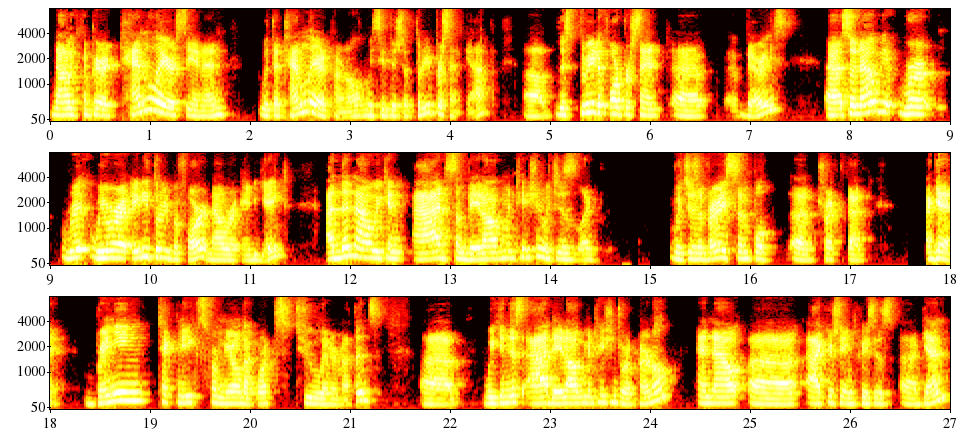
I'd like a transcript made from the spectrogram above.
Now we can compare a 10 layer CNN with a 10 layer kernel, and we see there's a 3% gap. Uh, this 3 to 4% uh, varies. Uh, so now we, we're, we were at 83 before, now we're 88. And then now we can add some data augmentation, which is like, which is a very simple uh, trick that, again, bringing techniques from neural networks to linear methods. Uh, we can just add data augmentation to our kernel, and now uh, accuracy increases again.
